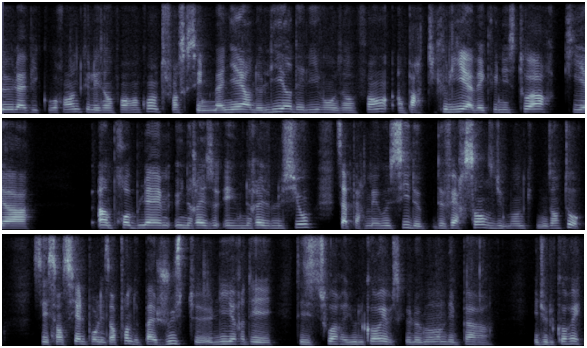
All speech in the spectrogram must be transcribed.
de la vie courante que les enfants rencontrent. Je pense que c'est une manière de lire des livres aux enfants, en particulier avec une histoire qui a un problème une et une résolution, ça permet aussi de, faire sens du monde qui nous entoure. C'est essentiel pour les enfants de ne pas juste lire des, histoires édulcorées, parce que le monde n'est pas édulcoré.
